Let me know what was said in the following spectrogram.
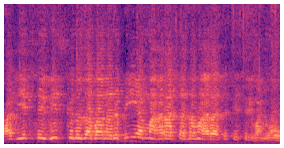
आज एकशे वीस किलोचा बालारपी या महाराष्ट्राचा महाराष्ट्र केसरी बांधला हो.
